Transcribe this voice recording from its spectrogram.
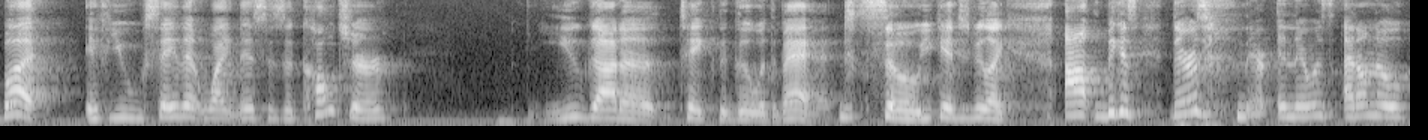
But if you say that whiteness is a culture, you gotta take the good with the bad. So you can't just be like, um, because there's there and there was I don't know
